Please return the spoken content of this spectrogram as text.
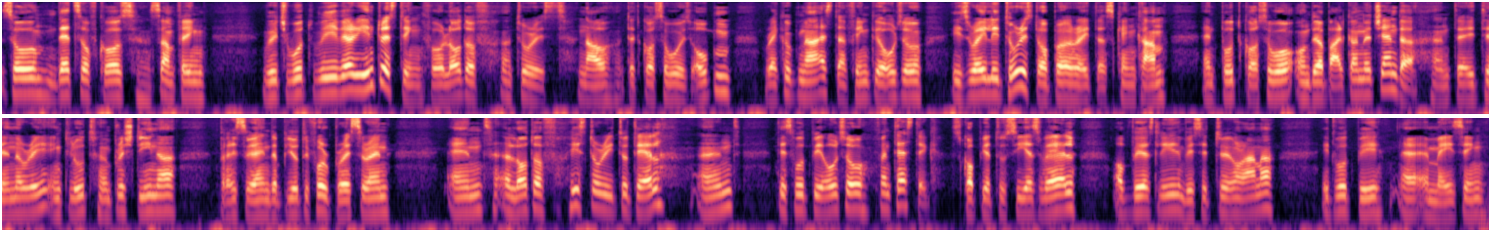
So that's of course something which would be very interesting for a lot of uh, tourists now that Kosovo is open, recognized. I think also Israeli tourist operators can come and put Kosovo on their Balkan agenda. And the itinerary include uh, Pristina, Prizren, the beautiful Prizren, and a lot of history to tell. And this would be also fantastic. Skopje to see as well, obviously, visit Tirana it would be an amazing,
